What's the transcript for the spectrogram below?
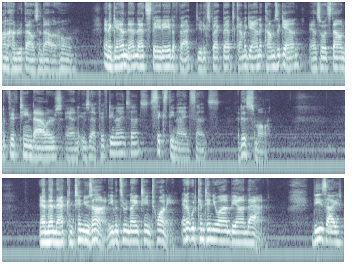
on a hundred thousand dollar home. And again, then that state aid effect, you'd expect that to come again, it comes again, and so it's down to fifteen dollars, and is that fifty-nine cents? Sixty-nine cents. It is small. And then that continues on, even through nineteen twenty, and it would continue on beyond that. These, I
